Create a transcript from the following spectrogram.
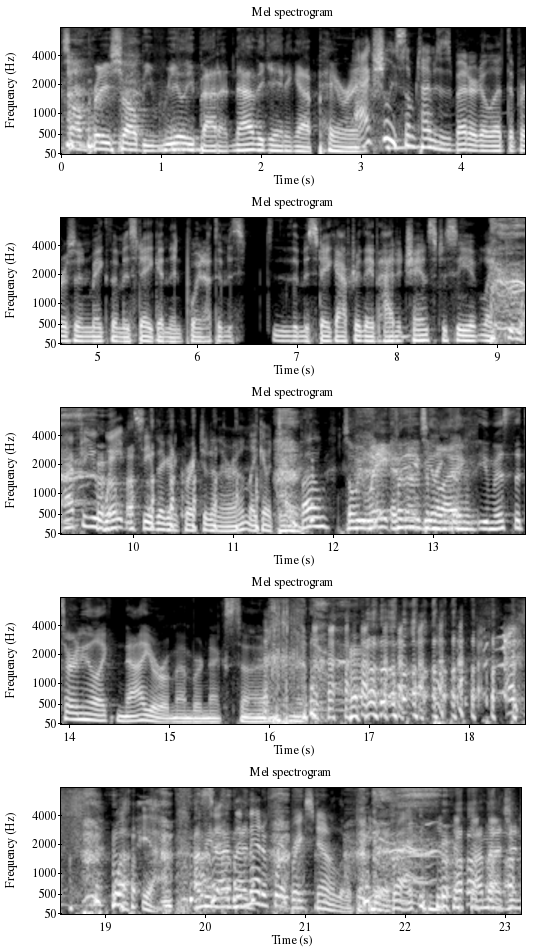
So I'm pretty sure I'll be really bad at navigating at pairing. actually sometimes it's better to let the person make the mistake and then point out the, mis- the mistake after they've had a chance to see if like after you wait and see if they're going to correct it on their own like a typo So we wait for And then them you'd to be like, the- you missed the turn. You're like, now you remember next time. well yeah. I mean, So I the imagine- metaphor breaks down a little bit here, but I imagine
